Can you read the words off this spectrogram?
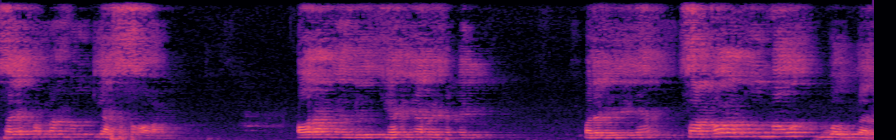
Saya pernah merukiah seseorang. Orang yang dirukiah ini apa yang terjadi? Pada dirinya sakaratul maut dua bulan.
